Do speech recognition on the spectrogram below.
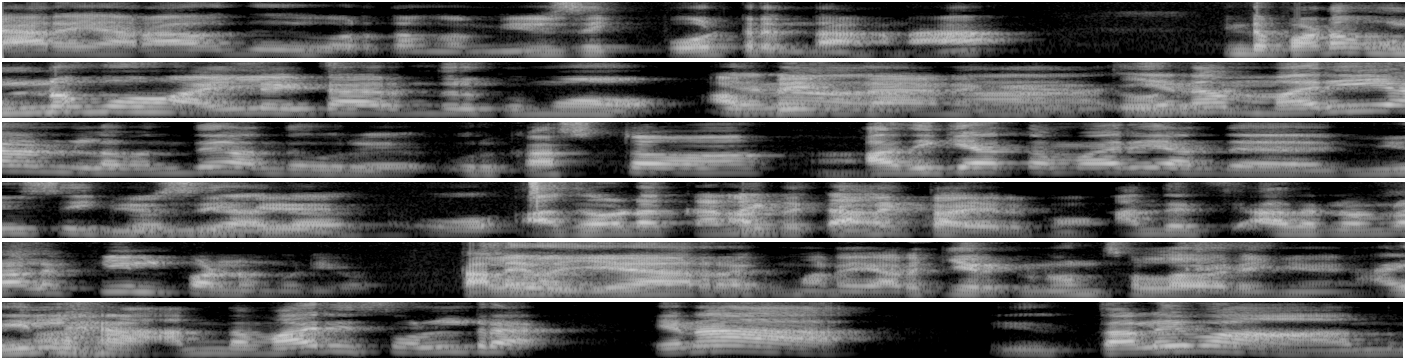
வேற யாராவது ஒருத்தவங்க மியூசிக் போட்டிருந்தாங்கன்னா இந்த படம் இன்னமும் ஹைலைட்டா இருந்திருக்குமோ அப்படின்னு. ஏன்னா மரியான்ல வந்து அந்த ஒரு ஒரு கஷ்டம் அதுக்கேத்த மாதிரி அந்த மியூசிக் வந்து அதோட அது கனெக்ட் கனெக்ட் ஆயிருக்கும். அந்த அதை நம்மளால ஃபீல் பண்ண முடியும். தலைவன் ஏஆர் ரஹ்மானை இறக்கி இருக்கணும்னு சொல்ல வரீங்க. இல்ல அந்த மாதிரி சொல்றேன். ஏன்னா தலைவன் அந்த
